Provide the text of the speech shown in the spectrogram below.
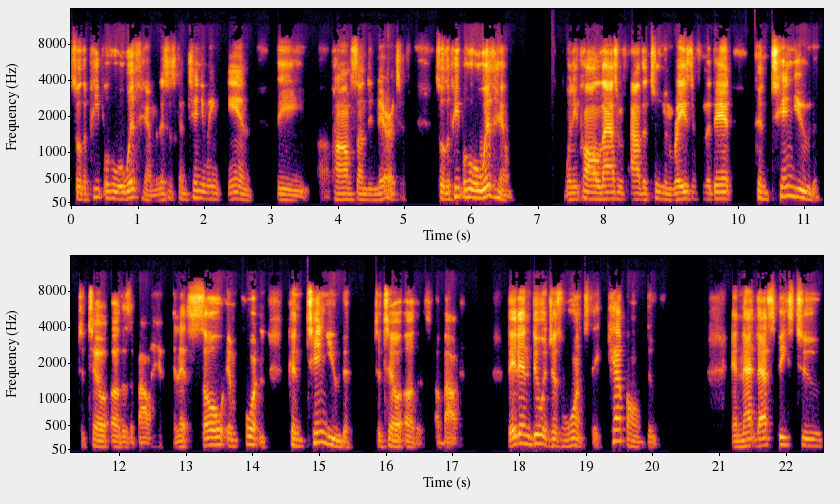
so the people who were with him, and this is continuing in the uh, Palm Sunday narrative. So the people who were with him when he called Lazarus out of the tomb and raised him from the dead continued to tell others about him. And that's so important. Continued to tell others about him. They didn't do it just once, they kept on doing it. And that, that speaks to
